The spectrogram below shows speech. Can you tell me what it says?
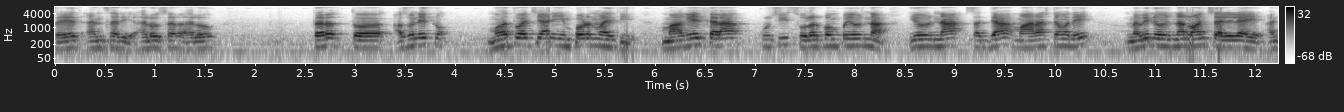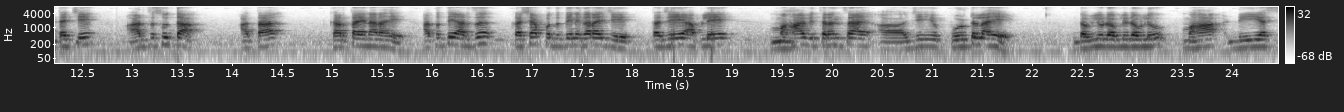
Sayyad Ansari. Hello sir hello तर अजून एक महत्त्वाची आणि इम्पॉर्टंट माहिती. मागेल त्याला कृषी सोलर पंप योजना. योजना सध्या महाराष्ट्रामध्ये नवीन योजना लॉन्च झालेली आहे. आणि त्याचे अर्जसुद्धा आता करता येणार आहे. आता ते अर्ज कशा पद्धतीने करायचे? तर जे आपले महावितरणचा जे पोर्टल आहे W W W Maha D S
